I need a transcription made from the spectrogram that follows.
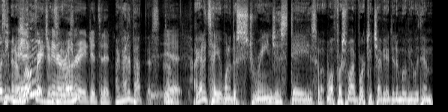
Was he? In a road rage in a road rage incident. I read about this. Um, Yeah. I got to tell you, one of the strangest days. Well, first of all, I've worked with Chevy. I did a movie with him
